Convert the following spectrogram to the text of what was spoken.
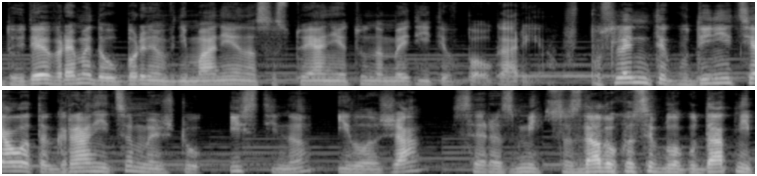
Дойде време да обърнем внимание на състоянието на медиите в България. В последните години цялата граница между истина и лъжа се разми. Създадоха се благодатни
